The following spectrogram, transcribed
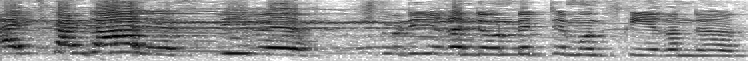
ein Skandal ist, liebe Studierende und Mitdemonstrierende.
